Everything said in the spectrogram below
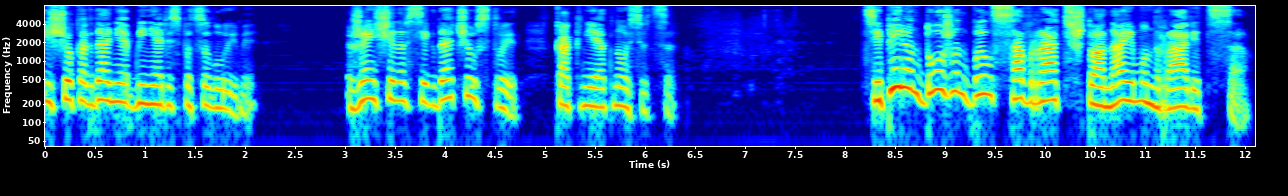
еще когда они обменялись поцелуями. Женщина всегда чувствует, как к ней относятся. Теперь он должен был соврать, что она ему нравится.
